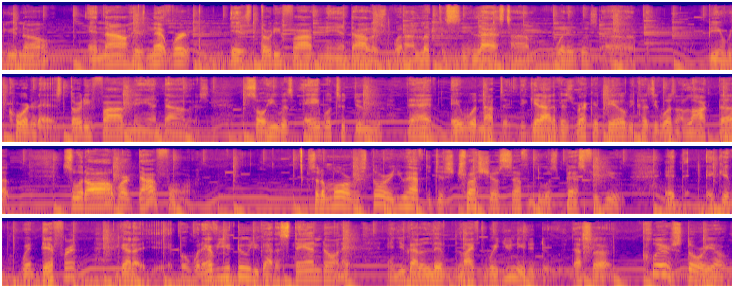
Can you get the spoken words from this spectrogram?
you know, and now his net worth is thirty-five million dollars. When I looked to see last time what it was. Uh, being recorded as $35 million. So he was able to do that, able not to, to get out of his record deal because he wasn't locked up. So it all worked out for him. So the moral of the story, you have to just trust yourself and do what's best for you. It it went different. You gotta, but whatever you do, you gotta stand on it, and you gotta live life the way you need to do it. That's a clear story of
